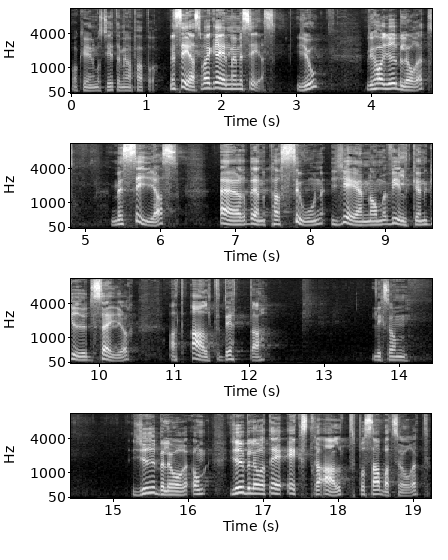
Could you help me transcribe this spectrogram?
Okej, nu måste jag hitta mina papper. Messias, vad är grejen med Messias? Jo, vi har jubelåret. Messias är den person genom vilken Gud säger att allt detta, liksom jubelår, om jubelåret är extra allt på sabbatsåret,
